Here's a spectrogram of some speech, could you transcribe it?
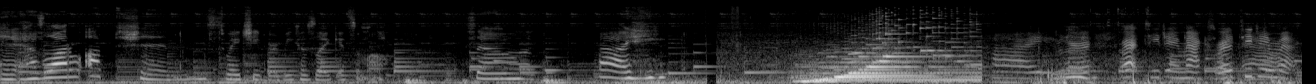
and it has a lot of options. It's way cheaper because like it's a mall. So, bye. Hi, we're, we're at TJ Maxx. We're at TJ Maxx.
